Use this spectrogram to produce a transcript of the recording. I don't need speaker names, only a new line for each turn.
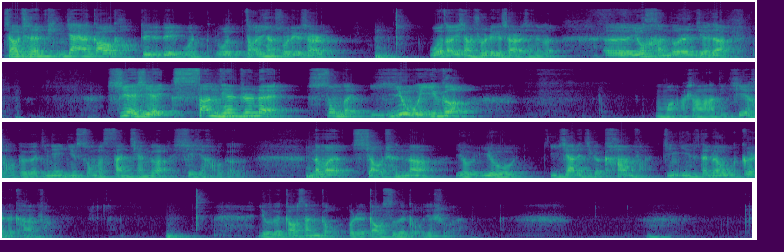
小陈评价一下高考，对对对，我我早就想说这个事儿了，我早就想说这个事儿了，兄弟们，呃，有很多人觉得，谢谢三天之内送的又一个玛莎拉蒂，谢谢好哥哥，今天已经送了三千个了，谢谢好哥哥。那么小陈呢，有有以下的几个看法，仅仅是代表我个人的看法。有的高三狗或者高四的狗就说了。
